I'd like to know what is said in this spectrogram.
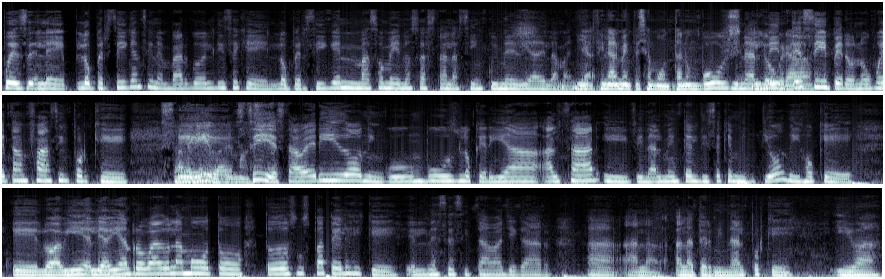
pues le, lo persiguen, sin embargo, él dice que lo persiguen más o menos hasta las cinco y media de la Y él mañana. finalmente se monta en un bus Finalmente y logra... sí, pero no fue tan fácil porque eh, Estaba herido, además. sí, estaba herido, ningún bus lo quería alzar y finalmente él dice que mintió, dijo que eh, lo había, le habían robado la moto, todos sus papeles y que él necesitaba llegar a, a la, a la terminal porque iba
